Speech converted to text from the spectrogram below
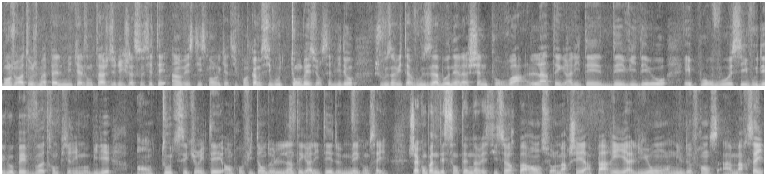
Bonjour à tous, je m'appelle Mickaël Zonta, je dirige la société investissementlocatif.com. Si vous tombez sur cette vidéo, je vous invite à vous abonner à la chaîne pour voir l'intégralité des vidéos et pour vous aussi vous développer votre empire immobilier en toute sécurité en profitant de l'intégralité de mes conseils. J'accompagne des centaines d'investisseurs par an sur le marché à Paris, à Lyon, en Ile-de-France, à Marseille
